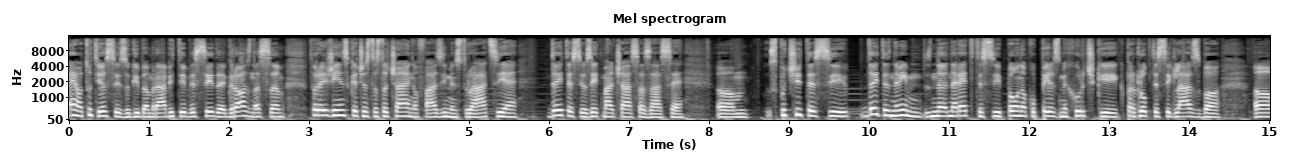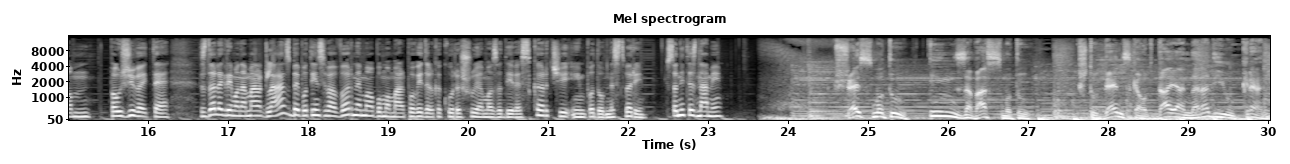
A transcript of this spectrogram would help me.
Evo, tudi jaz se izogibam rabi te besede, grozna sem. Torej, ženske, če ste slučajno v fazi menstruacije, dajte si vzeti malo časa zase, um, spočite si, dajte, ne vem, naredite si polno kopel z mehurčki, preklopite si glasbo, um, pa uživajte. Zdaj le gremo na malo glasbe, potem se pa vrnemo, bomo malo povedali, kako rešujemo zadeve s krči in podobne stvari. Stanite z nami. Še smo tu in za vas smo tu. Študentska oddaja na Radiu Kran.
